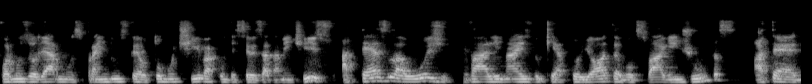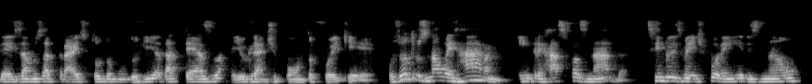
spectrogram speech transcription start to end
Formos olharmos para a indústria automotiva, aconteceu exatamente isso. A Tesla hoje vale mais do que a Toyota, a Volkswagen juntas. Até 10 anos atrás, todo mundo ria da Tesla, e o grande ponto foi que os outros não erraram, entre aspas, nada. Simplesmente, porém, eles não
